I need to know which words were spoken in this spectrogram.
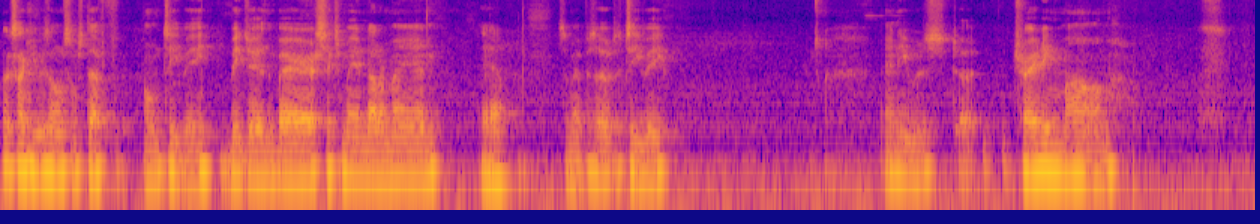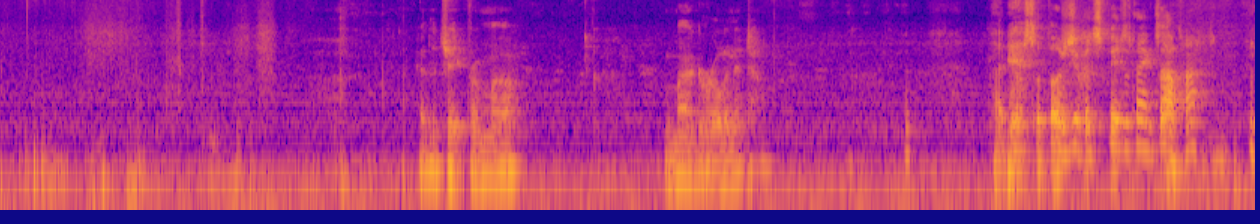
Looks like he was on some stuff on TV. BJ and the Bear, Six Million Dollar Man, Yeah. some episodes of TV. And he was uh, trading mom. Had the chick from uh, My Girl in it. I don't suppose you could speed things up, huh?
